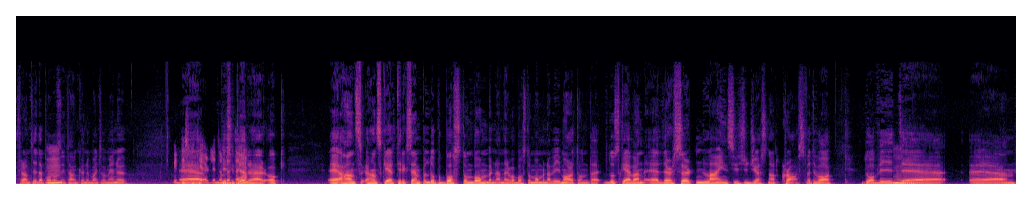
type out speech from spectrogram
framtida poddavsnitt, han kunde bara inte vara med nu. Vi diskuterade Eh, lite om diskuterade detta. det här och eh, han, han skrev till exempel då på Bostonbomberna, när det var Bostonbomberna vid maraton där, då skrev han eh, 'There are certain lines you should just not cross' för att det var då vid Mm. eh, ehm,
